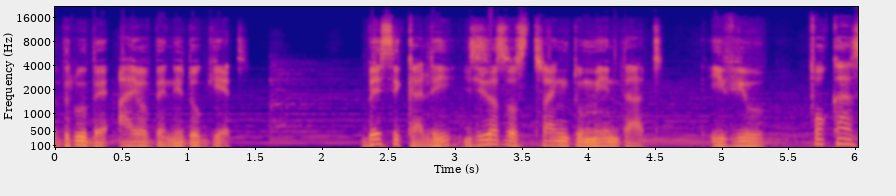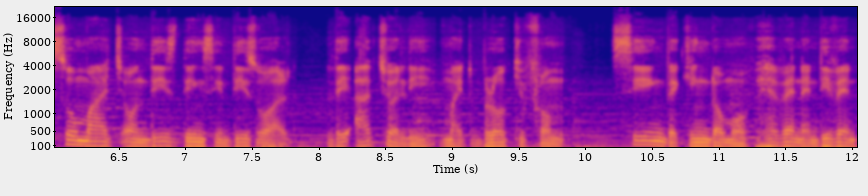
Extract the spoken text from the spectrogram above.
through the eye of the needle gate. Basically, Jesus was trying to mean that if you focus so much on these things in this world, they actually might block you from seeing the kingdom of heaven and even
